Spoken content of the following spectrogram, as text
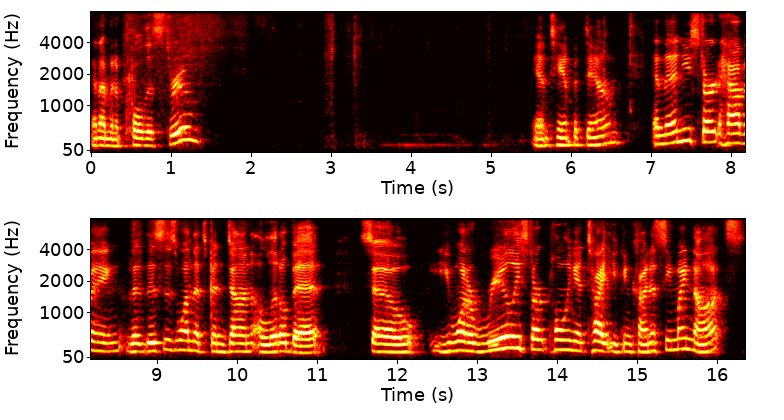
And I'm going to pull this through and tamp it down. And then you start having, the, this is one that's been done a little bit. So you want to really start pulling it tight. You can kind of see my knots.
